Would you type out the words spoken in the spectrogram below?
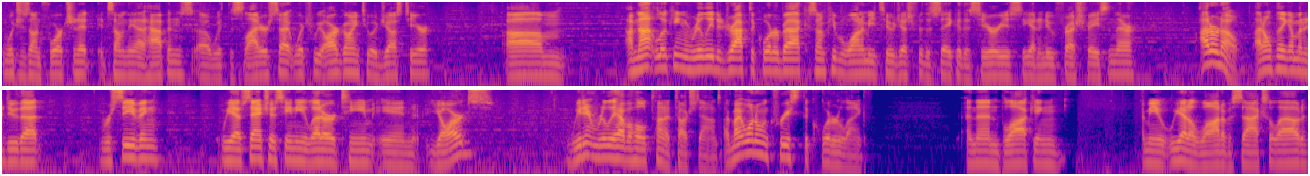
which is unfortunate. It's something that happens uh, with the slider set, which we are going to adjust here. Um, I'm not looking really to draft a quarterback. Some people wanted me to just for the sake of the series to get a new fresh face in there. I don't know. I don't think I'm going to do that. Receiving, we have Sanchez Heaney led our team in yards. We didn't really have a whole ton of touchdowns. I might want to increase the quarter length. And then blocking. I mean, we had a lot of sacks allowed.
